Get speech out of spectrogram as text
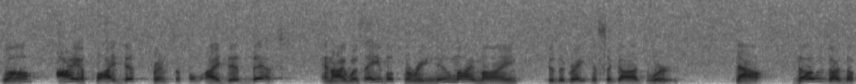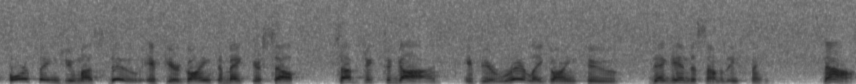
well, I applied this principle. I did this. And I was able to renew my mind to the greatness of God's Word. Now, those are the four things you must do if you're going to make yourself subject to God, if you're really going to dig into some of these things. Now,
